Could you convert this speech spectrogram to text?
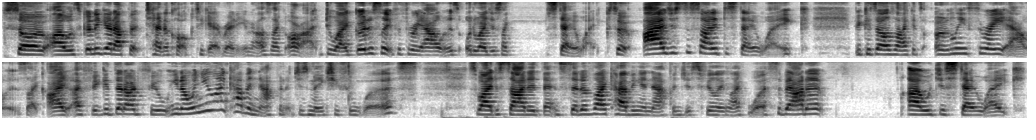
So I was gonna get up at ten o'clock to get ready, and I was like, all right, do I go to sleep for three hours or do I just like stay awake? So I just decided to stay awake because I was like, it's only three hours. Like I, I figured that I'd feel, you know, when you like have a nap and it just makes you feel worse. So I decided that instead of like having a nap and just feeling like worse about it, I would just stay awake.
